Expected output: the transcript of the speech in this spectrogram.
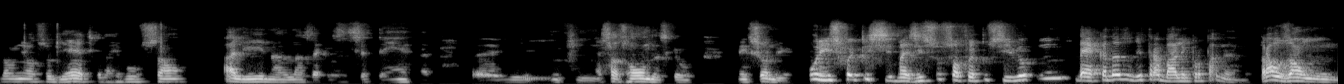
da União Soviética, da Revolução, ali na, nas décadas de 70, e, enfim, essas ondas que eu mencionei. Por isso foi possível, mas isso só foi possível em décadas de trabalho em propaganda. Para usar um,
